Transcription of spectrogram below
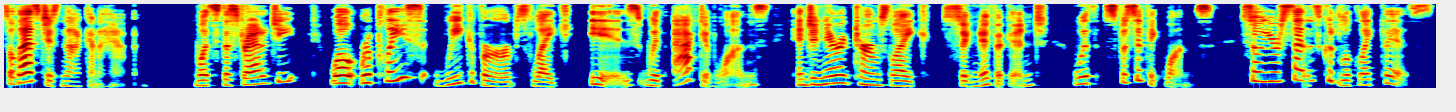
So that's just not going to happen. What's the strategy? Well, replace weak verbs like is with active ones and generic terms like significant with specific ones. So your sentence could look like this.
